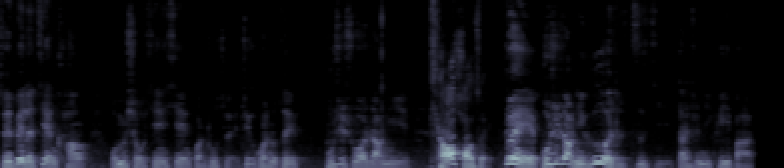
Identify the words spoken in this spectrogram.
所以为了健康，我们首先先管住嘴。这个管住嘴不是说让你调好嘴。对，不是让你饿着自己，但是你可以把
